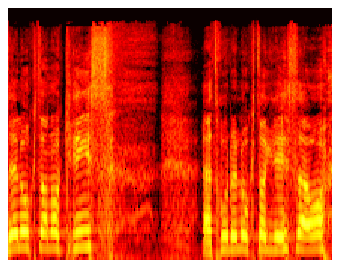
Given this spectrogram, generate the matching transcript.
Det lukter nok gris. Jeg tror det lukter gris, jeg òg.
